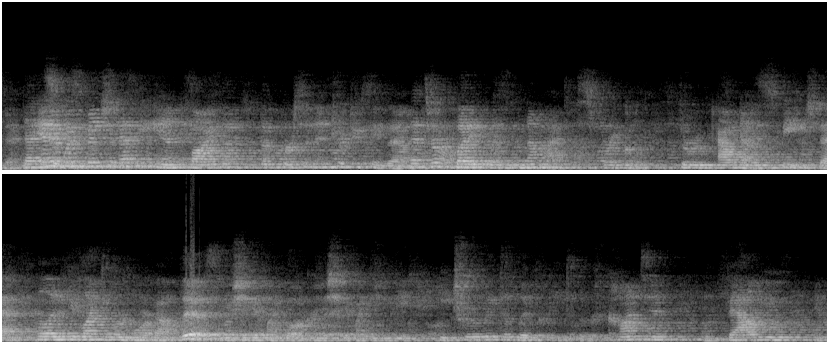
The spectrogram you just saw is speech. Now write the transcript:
That's And it was mentioned at the end by the, the person introducing them. That's right. But it was not sprinkled throughout his speech that, well, if you'd like to learn more about this, you should get my book or you should get my DVD. He truly delivered. He delivered content and value and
